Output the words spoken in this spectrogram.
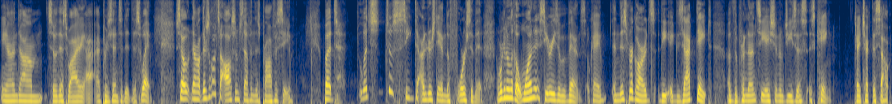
and um, so that's why I, I presented it this way. So now there's lots of awesome stuff in this prophecy. But let's just seek to understand the force of it. And we're going to look at one series of events, okay? And this regards the exact date of the pronunciation of Jesus as king. Okay, check this out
